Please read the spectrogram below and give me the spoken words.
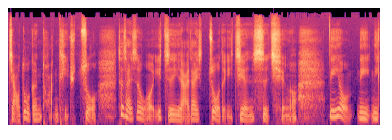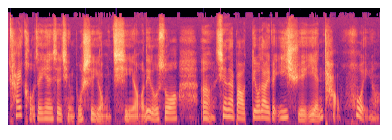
角度跟团体去做，这才是我一直以来在。做的一件事情哦，你有你你开口这件事情不是勇气哦。例如说，嗯，现在把我丢到一个医学研讨会哦，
